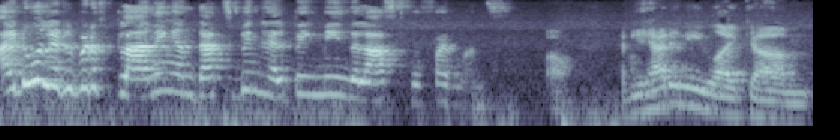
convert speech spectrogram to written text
I do a little bit of planning, and that's been helping me in the last four five months. Wow. Have you had any like um,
